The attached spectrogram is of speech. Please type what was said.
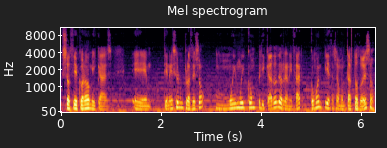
socioeconómicas? Eh, tiene que ser un proceso muy, muy complicado de organizar. ¿Cómo empiezas a montar todo eso?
